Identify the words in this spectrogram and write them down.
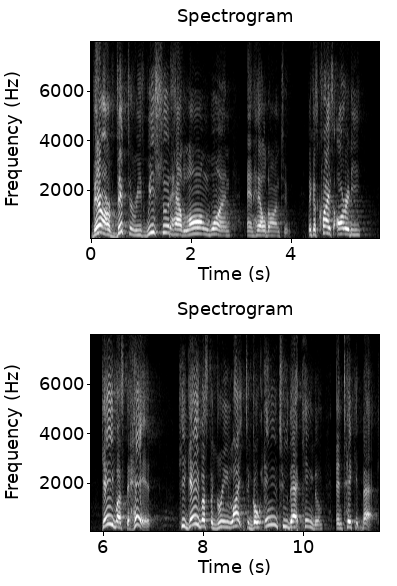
There are victories we should have long won and held on to because Christ already gave us the head. He gave us the green light to go into that kingdom and take it back.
